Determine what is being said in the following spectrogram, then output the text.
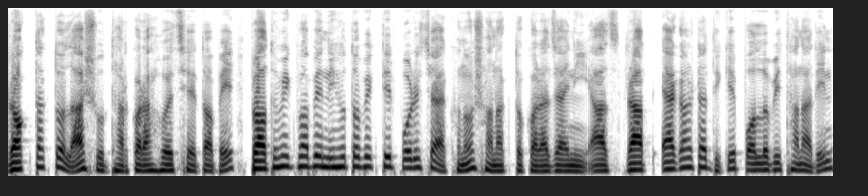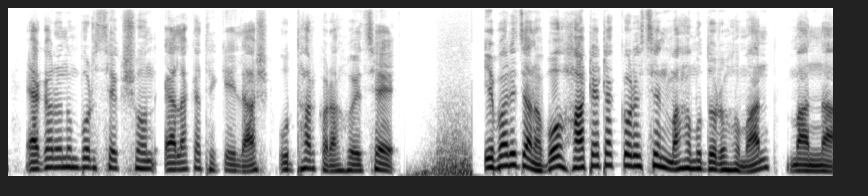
রক্তাক্ত লাশ উদ্ধার করা হয়েছে, তবে প্রাথমিকভাবে নিহত ব্যক্তির পরিচয় এখনও শনাক্ত করা যায়নি। আজ রাত এগারোটার দিকে পল্লবী থানাধীন এগারো নম্বর সেকশন এলাকা থেকে লাশ উদ্ধার করা হয়েছে। এবারে জানাব হার্ট অ্যাটাক করেছেন মাহমুদুর রহমান, মান্না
